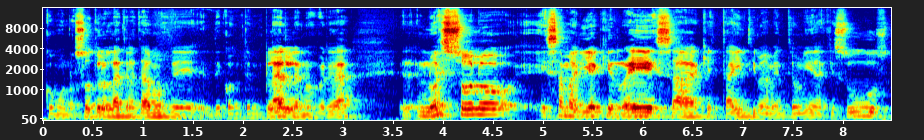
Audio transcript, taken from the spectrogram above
como nosotros la tratamos de, de contemplarla, ¿no es verdad? No es solo esa María que reza, que está íntimamente unida a Jesús,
